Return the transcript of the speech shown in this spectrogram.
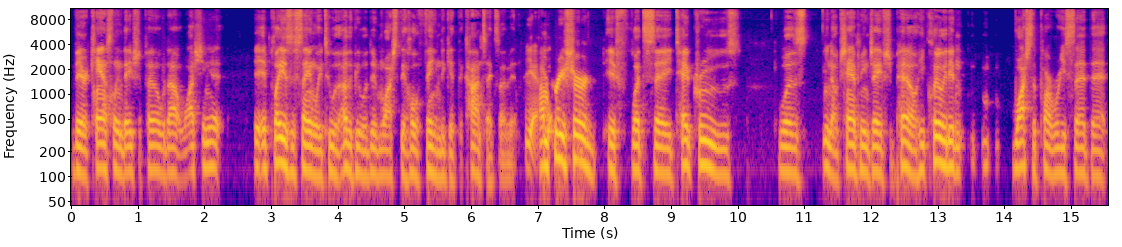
they're canceling Dave Chappelle without watching it it, it, plays the same way too. With other people didn't watch the whole thing to get the context of it. Yeah, I'm pretty sure if let's say Ted Cruz was you know championing Dave Chappelle, he clearly didn't watch the part where he said that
